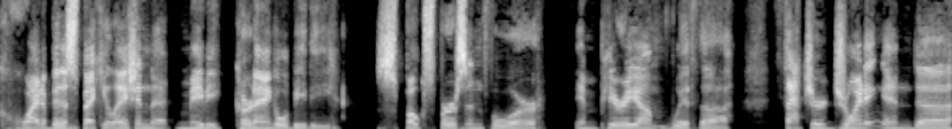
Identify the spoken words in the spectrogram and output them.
Quite a bit of speculation that maybe Kurt Angle would be the spokesperson for Imperium with uh, Thatcher joining. And, uh,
